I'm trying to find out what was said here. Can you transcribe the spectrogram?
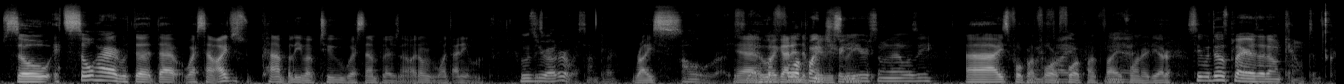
So it's so hard with the that West Ham. I just can't believe I have two West Ham players now. I don't want any of them. who's your other West Ham player? Rice. Oh, Rice. Yeah, who I got in the previous 4.3 week. or something. That was he. Uh, he's 4.4, 4.5. 4.5, Yeah. one or the other. See, with those players, I don't count them. Do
